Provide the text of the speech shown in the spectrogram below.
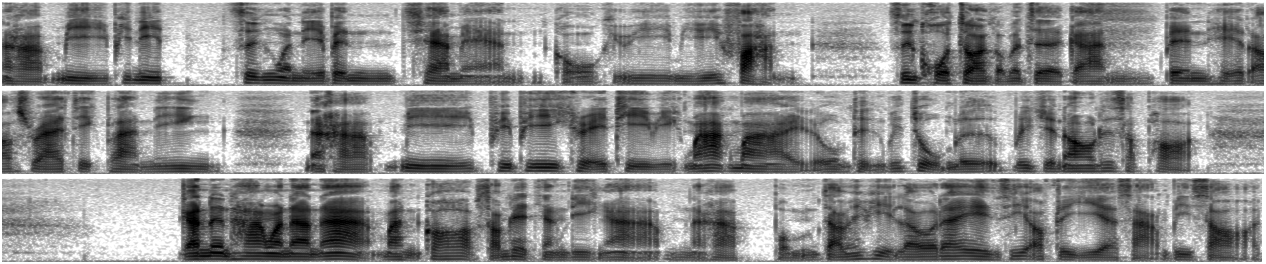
นะครับ มีพี่นิดซึ่งวันนี้เป็นแชร์แมนของโอคิวีมีพี่ฝัน ซึ่งโคจรกลับมาเจอกันเป็น Head of Strategic Planning นะครับ มีพี่ๆ Creative อีกมากมาย รวมถึงพี่จุ๋มหรือ Regional ที่ Support การเดินทางวันนั้นน่ะมันก็สำเร็จอย่างดีงามนะครับ ผมจำไม่ผิดเราได้ a n c of the Year 3 ปีซ้อน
